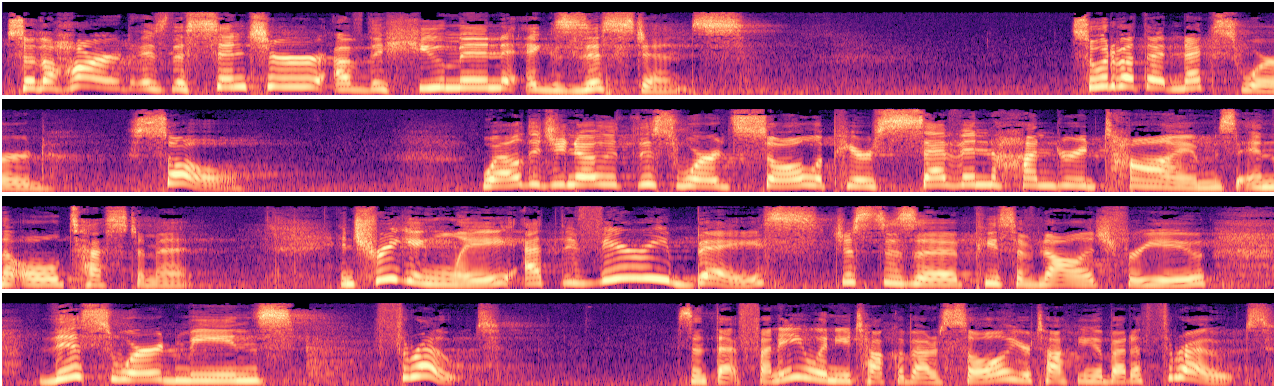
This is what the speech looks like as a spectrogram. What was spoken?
So, the heart is the center of the human existence. So, what about that next word, soul? Well, did you know that this word soul appears 700 times in the Old Testament? Intriguingly, at the very base, just as a piece of knowledge for you, this word means throat. Isn't that funny? When you talk about a soul, you're talking about a throat,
